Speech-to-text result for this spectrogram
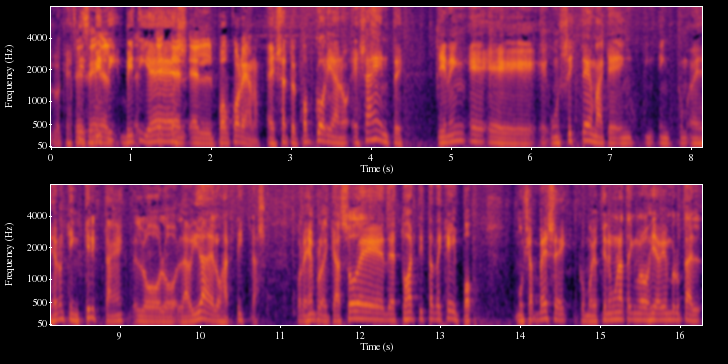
lo que es Sí, sí, BT- el- BTS. El, el- el pop coreano. Exacto, el pop coreano. Esa gente tienen eh, eh, un sistema que en- como me dijeron que encriptan eh, lo- lo- la vida de los artistas. Por ejemplo, en el caso de, de estos artistas de K-pop, muchas veces, como ellos tienen una tecnología bien brutal,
